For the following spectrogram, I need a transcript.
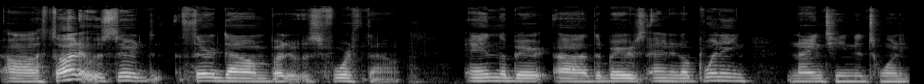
Uh, thought it was third third down, but it was fourth down, and the bear uh, the Bears ended up winning nineteen to twenty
